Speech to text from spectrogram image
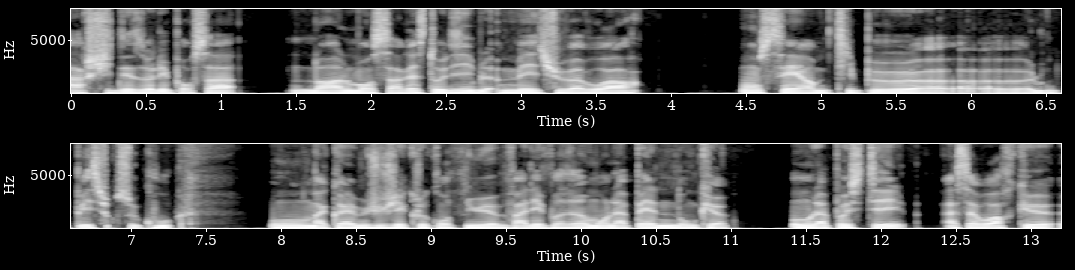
archi désolé pour ça. Normalement, ça reste audible, mais tu vas voir, on s'est un petit peu euh, loupé sur ce coup. On a quand même jugé que le contenu valait vraiment la peine, donc euh, on l'a posté. À savoir que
